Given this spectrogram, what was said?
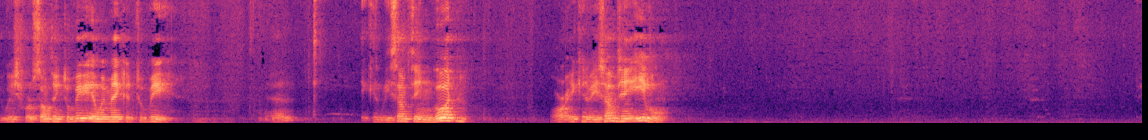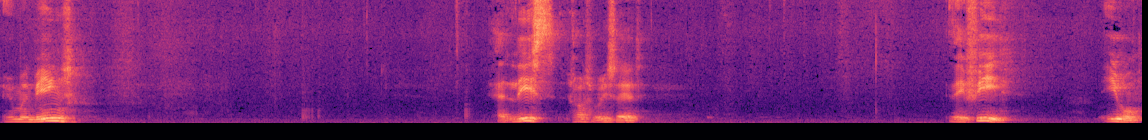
We wish for something to be and we make it to be. And it can be something good or it can be something evil. Human beings at least, how should we say it? They feed evil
